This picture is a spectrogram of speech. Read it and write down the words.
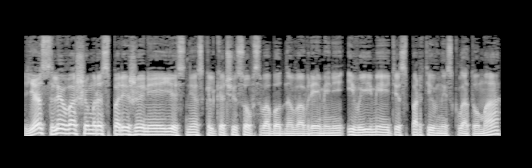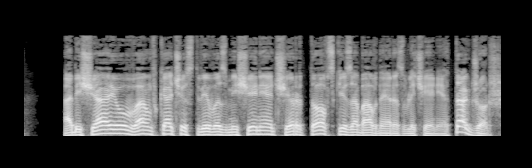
Если в вашем распоряжении есть несколько часов свободного времени и вы имеете спортивный склад ума, обещаю вам в качестве возмещения чертовски забавное развлечение. Так, Джордж?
